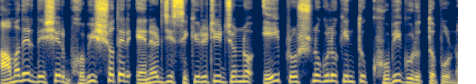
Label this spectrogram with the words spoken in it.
আমাদের দেশের ভবিষ্যতের এনার্জি সিকিউরিটির জন্য এই প্রশ্নগুলো কিন্তু খুবই গুরুত্বপূর্ণ।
